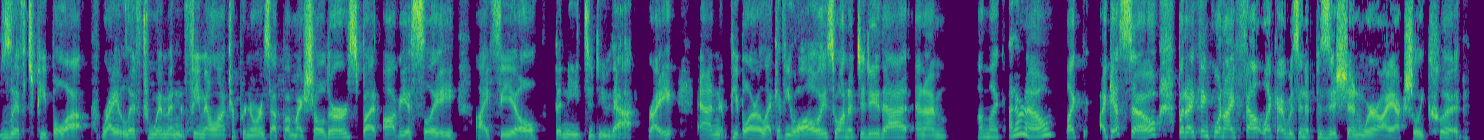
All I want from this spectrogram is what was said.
lift people up, right? Lift women, female entrepreneurs up on my shoulders. But obviously, I feel the need to do that, right? And people are like, have you always wanted to do that? And I'm, I'm like, I don't know. Like, I guess so. But I think when I felt like I was in a position where I actually could,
